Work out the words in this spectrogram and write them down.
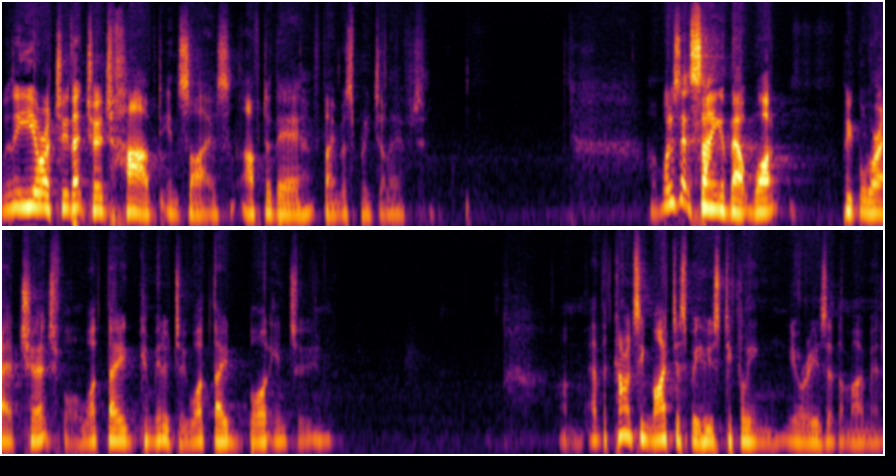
within a year or two, that church halved in size after their famous preacher left. Um, what is that saying about what people were at church for, what they committed to, what they bought into? Um, and the currency might just be who's tickling your ears at the moment,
